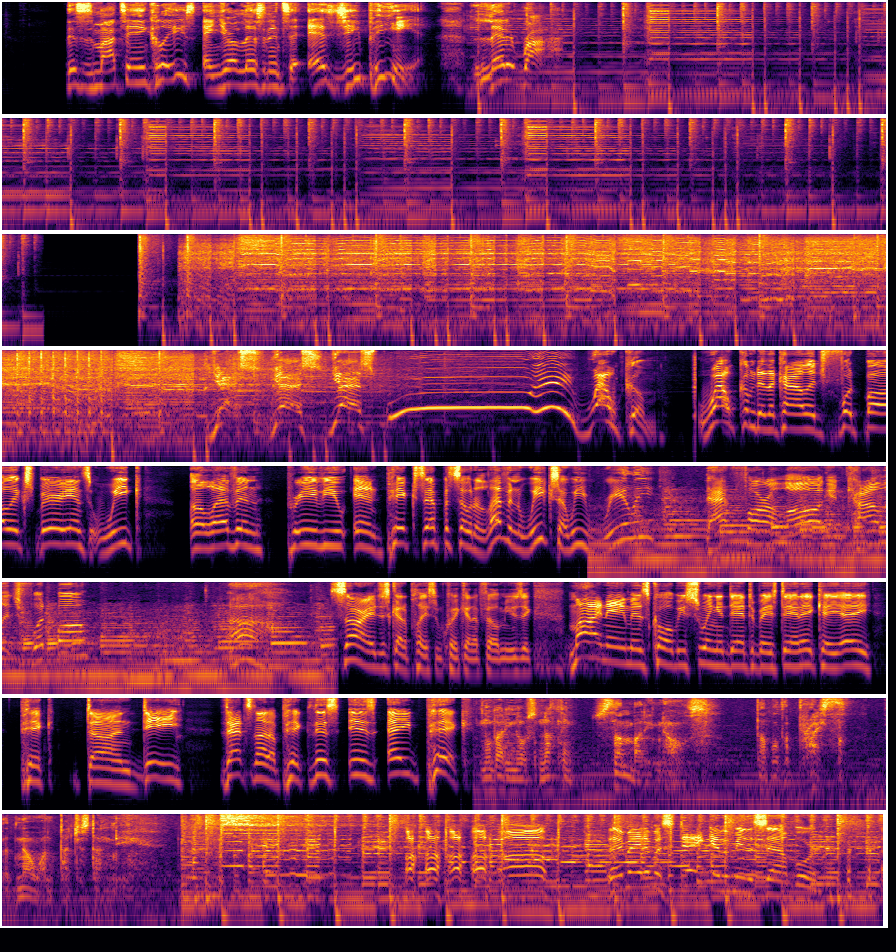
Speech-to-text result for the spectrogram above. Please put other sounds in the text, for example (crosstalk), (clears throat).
This is Martin Cleese, and you're listening to SGPN. Let it ride. Welcome. Welcome to the college football experience week 11 preview and picks episode 11 weeks. Are we really that far along in college football? Oh, sorry. I just got to play some quick NFL music. My name is Colby Swinging Dantabase Dan, aka Pick Dundee. That's not a pick. This is a pick. Nobody knows nothing. Somebody knows. Double the price. But no one touches Dundee. (laughs) They made a mistake giving me the soundboard.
